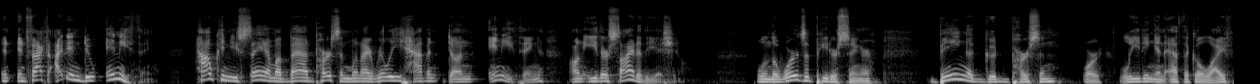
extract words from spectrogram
In, in fact, I didn't do anything. How can you say I'm a bad person when I really haven't done anything on either side of the issue? Well, in the words of Peter Singer, being a good person or leading an ethical life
